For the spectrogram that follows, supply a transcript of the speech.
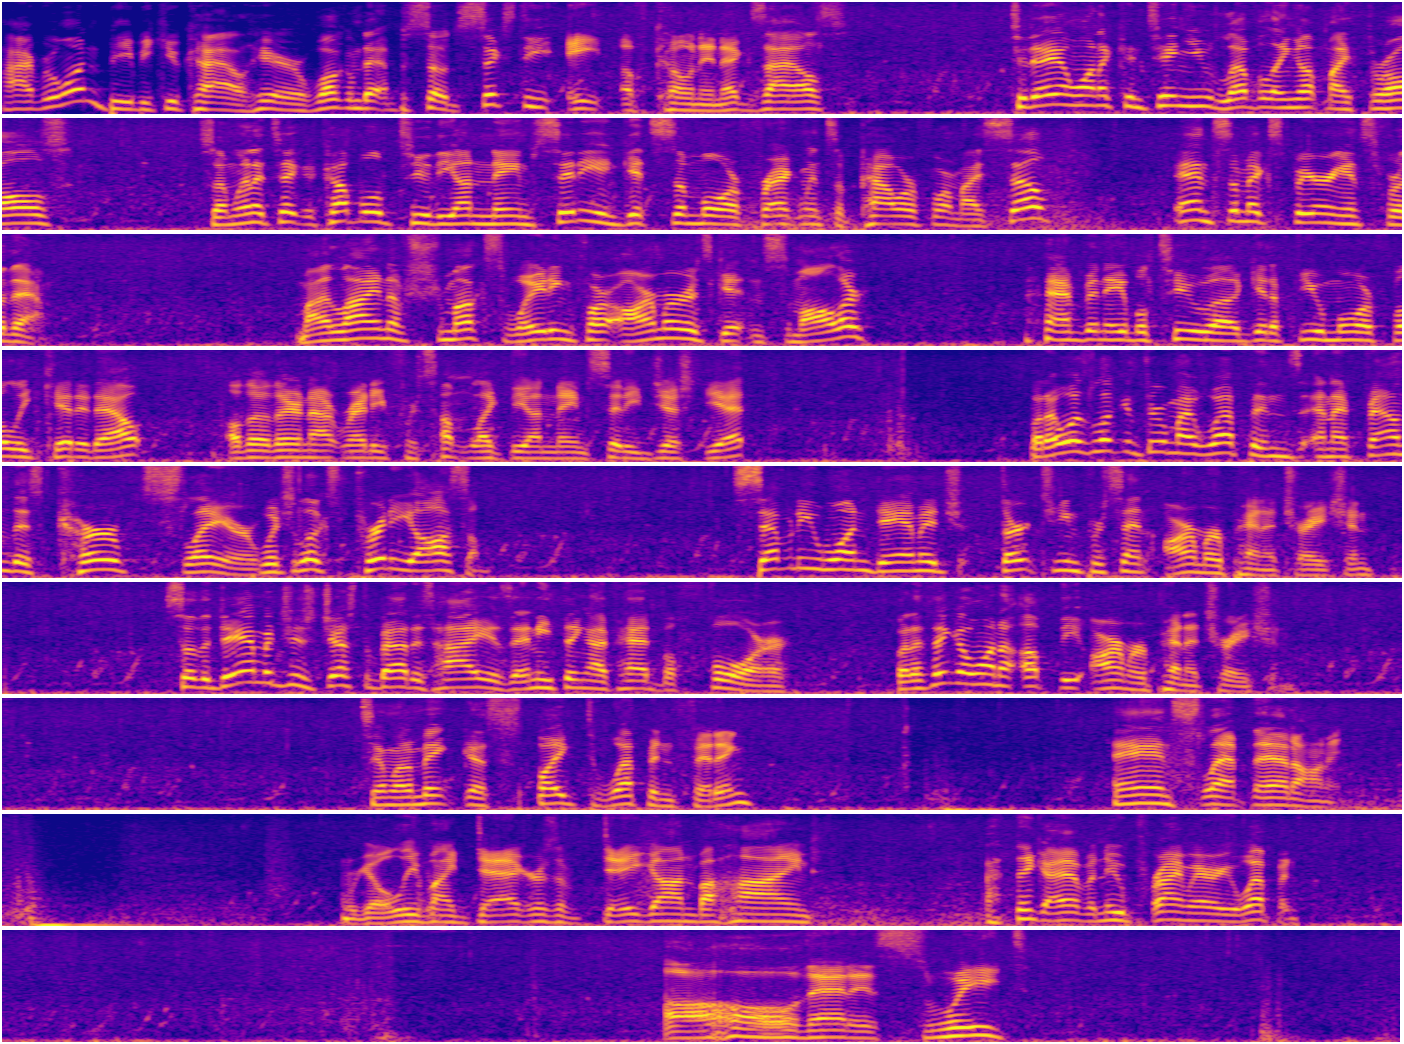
Hi everyone, BBQ Kyle here. Welcome to episode 68 of Conan Exiles. Today I want to continue leveling up my thralls. So I'm going to take a couple to the unnamed city and get some more fragments of power for myself and some experience for them. My line of schmucks waiting for armor is getting smaller. I've been able to uh, get a few more fully kitted out, although they're not ready for something like the unnamed city just yet. But I was looking through my weapons and I found this curved slayer, which looks pretty awesome. 71 damage, 13% armor penetration. So the damage is just about as high as anything I've had before, but I think I want to up the armor penetration. So I'm going to make a spiked weapon fitting and slap that on it. We're to leave my daggers of Dagon behind. I think I have a new primary weapon. Oh, that is sweet.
